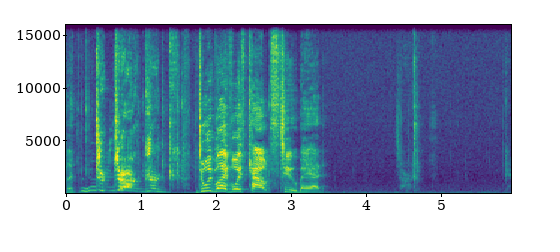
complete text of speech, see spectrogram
Let Doing my voice counts too, man. Sorry. Okay.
